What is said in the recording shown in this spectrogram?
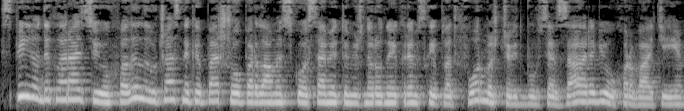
Спільну декларацію ухвалили учасники першого парламентського саміту міжнародної кримської платформи, що відбувся в Загребі у Хорватії.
